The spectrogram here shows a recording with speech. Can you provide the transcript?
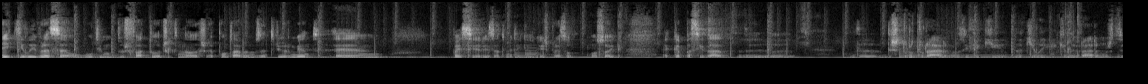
A equilibração, o último dos fatores que nós apontávamos anteriormente, uh, vai ser exatamente aquilo que expressa o conceito, a capacidade de uh, de, de estruturarmos e de, de equilibrarmos, de,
